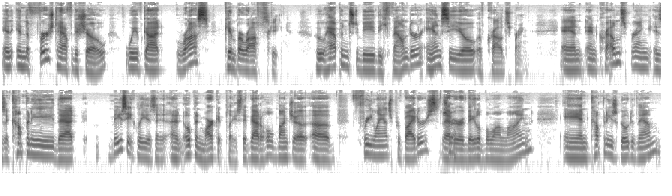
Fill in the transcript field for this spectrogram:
In in the first half of the show, we've got Ross Kimbarovsky who happens to be the founder and CEO of CrowdSpring. And, and CrowdSpring is a company that basically is a, an open marketplace. They've got a whole bunch of, of freelance providers that sure. are available online, and companies go to them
